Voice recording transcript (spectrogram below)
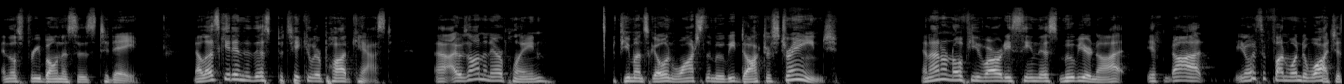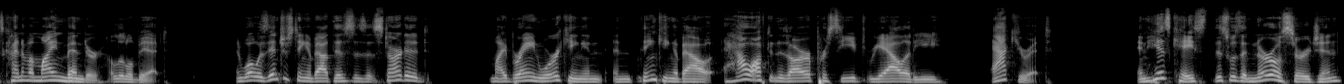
and those free bonuses today. Now let's get into this particular podcast. Uh, I was on an airplane a few months ago and watched the movie Doctor Strange. And I don't know if you've already seen this movie or not. If not, you know, it's a fun one to watch. It's kind of a mind bender a little bit. And what was interesting about this is it started my brain working and, and thinking about how often is our perceived reality accurate. In his case, this was a neurosurgeon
